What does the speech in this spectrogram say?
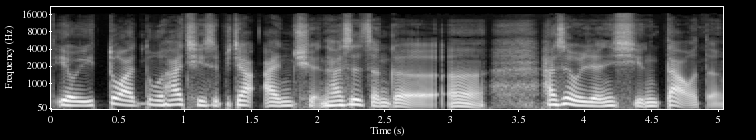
有一段路，它其实比较安全，它是整个呃它是有人行道的。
